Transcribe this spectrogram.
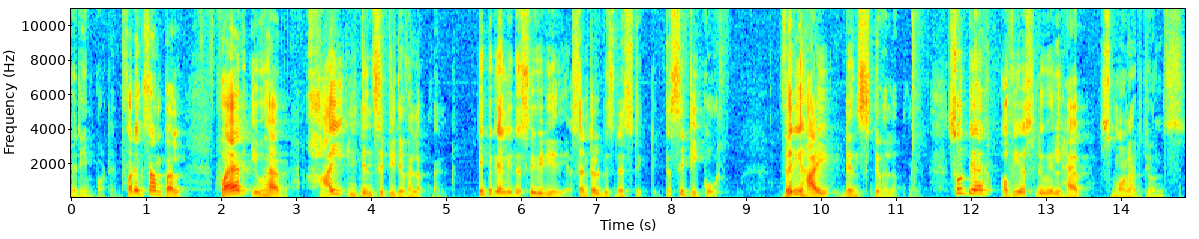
very important. For example, where you have high intensity development, typically the CBD area, central business district, the city core, very high dense development. So, there obviously will have smaller zones.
